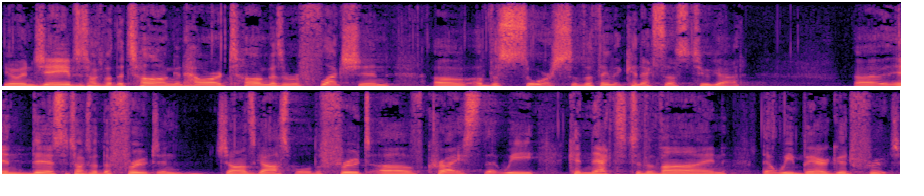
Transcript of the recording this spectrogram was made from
You know, in James, it talks about the tongue and how our tongue is a reflection of, of the source, of the thing that connects us to God. Uh, in this, it talks about the fruit in John's gospel, the fruit of Christ, that we connect to the vine, that we bear good fruit.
